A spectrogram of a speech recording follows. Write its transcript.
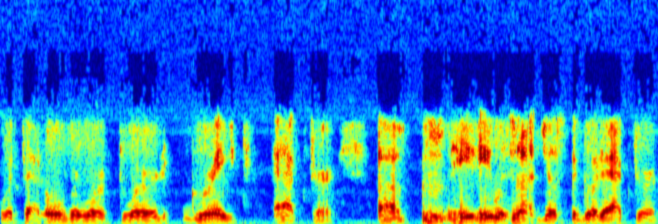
with that overworked word, great actor uh, he he was not just a good actor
